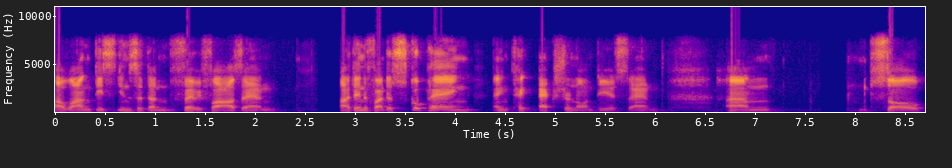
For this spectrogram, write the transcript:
around this incident very fast and identify the scoping and take action on this. And um, so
